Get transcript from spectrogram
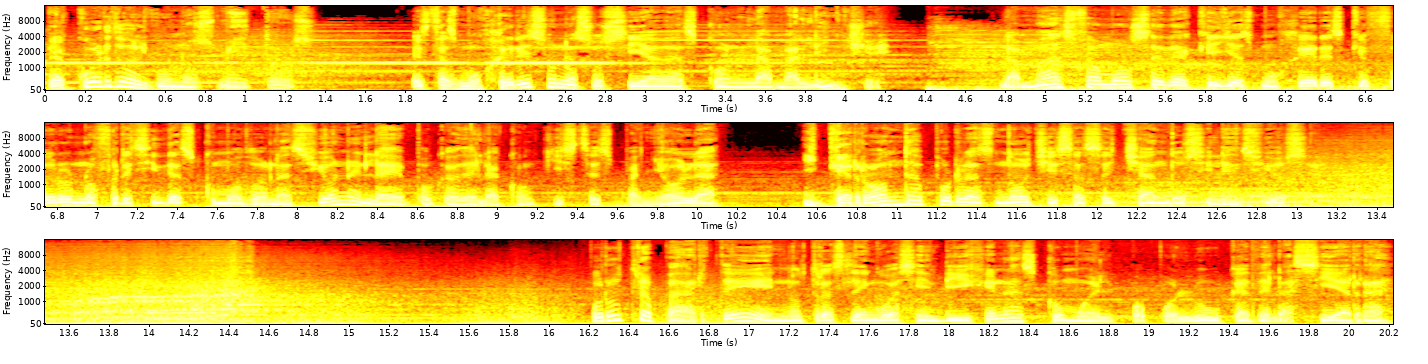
De acuerdo a algunos mitos, estas mujeres son asociadas con la Malinche, la más famosa de aquellas mujeres que fueron ofrecidas como donación en la época de la conquista española y que ronda por las noches acechando silenciosa. Por otra parte, en otras lenguas indígenas como el popoluca de la sierra,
